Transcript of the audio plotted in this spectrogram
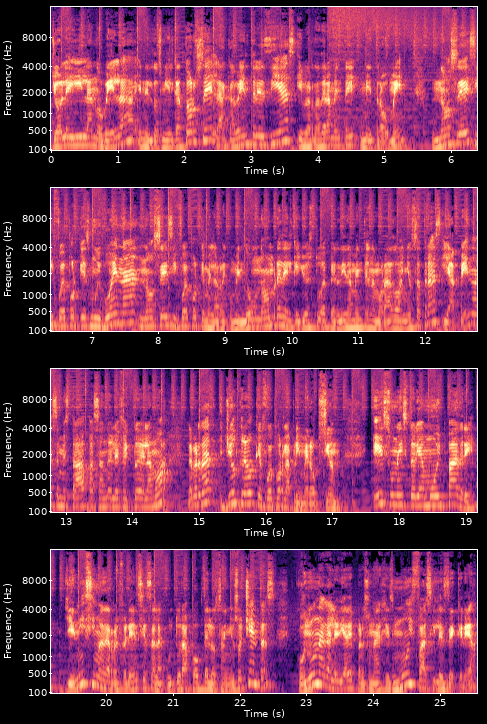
yo leí la novela en el 2014, la acabé en tres días y verdaderamente me traumé. No sé si fue porque es muy buena, no sé si fue porque me la recomendó un hombre del que yo estuve perdidamente enamorado años atrás y apenas se me estaba pasando el efecto del amor. La verdad, yo creo que fue por la primera opción. Es una historia muy padre, llenísima de referencias a la cultura pop de los años 80, con una galería de personajes muy fáciles de creer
